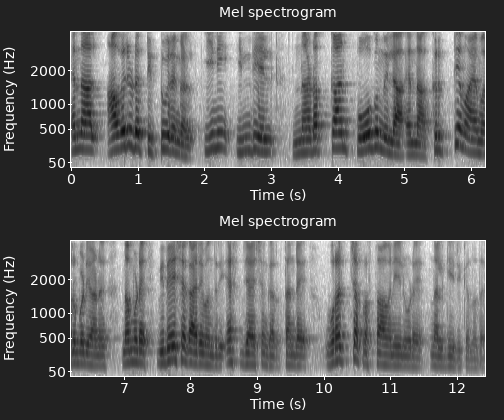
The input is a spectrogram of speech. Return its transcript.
എന്നാൽ അവരുടെ തിട്ടൂരങ്ങൾ ഇനി ഇന്ത്യയിൽ നടക്കാൻ പോകുന്നില്ല എന്ന കൃത്യമായ മറുപടിയാണ് നമ്മുടെ വിദേശകാര്യമന്ത്രി എസ് ജയശങ്കർ തന്റെ ഉറച്ച പ്രസ്താവനയിലൂടെ നൽകിയിരിക്കുന്നത്.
